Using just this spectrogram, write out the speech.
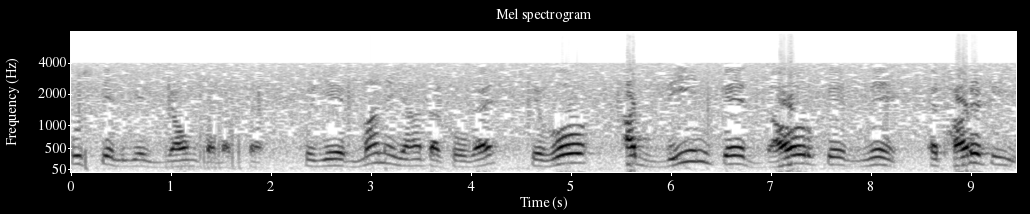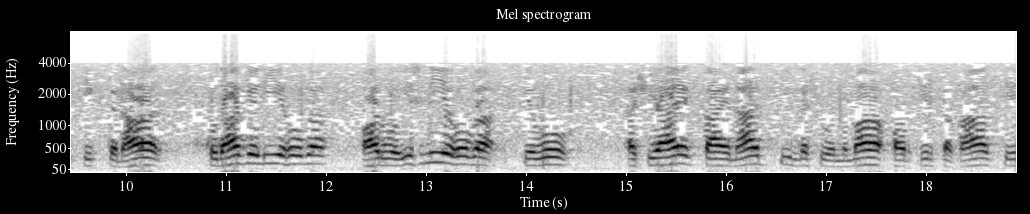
اس کے لیے یوم کا لفظ ہے۔ تو یہ معنی یہاں تک ہو گئے کہ وہ الدین کے دور کے میں اتھارٹی اقتدار خدا کے لیے ہوگا اور وہ اس لیے ہوگا کہ وہ اشیاء کائنات کی نشو و نما اور ارتقاء کے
